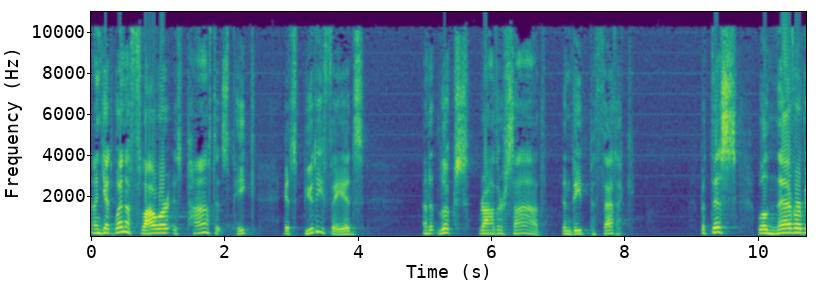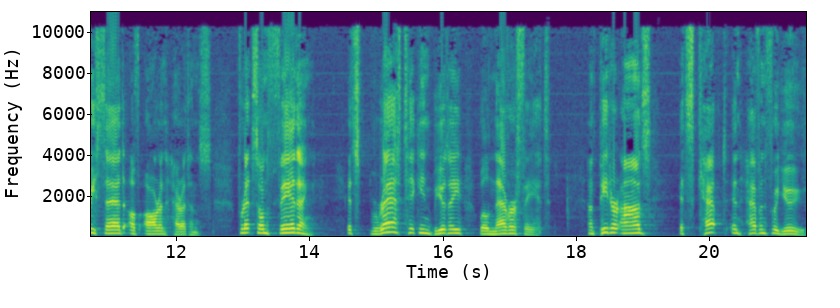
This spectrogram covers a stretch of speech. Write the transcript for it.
And yet, when a flower is past its peak, its beauty fades and it looks rather sad, indeed pathetic. But this will never be said of our inheritance for it's unfading. Its breathtaking beauty will never fade. And Peter adds, It's kept in heaven for you,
